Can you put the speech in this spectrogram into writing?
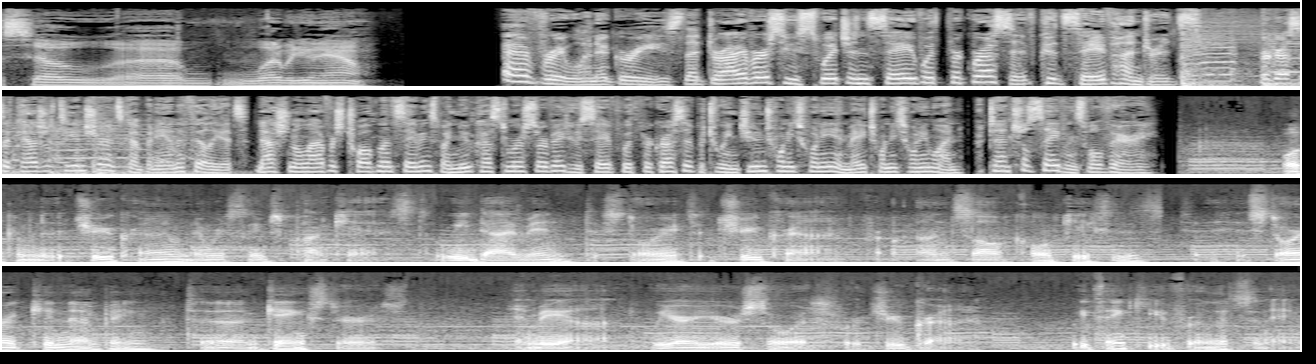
so uh, what do we do now? Everyone agrees that drivers who switch and save with Progressive could save hundreds. Progressive Casualty Insurance Company and affiliates. National average 12 month savings by new customer surveyed who saved with Progressive between June 2020 and May 2021. Potential savings will vary. Welcome to the True Crime Never Sleeps podcast. We dive into stories of true crime, from unsolved cold cases to historic kidnapping to gangsters and beyond. We are your source for true crime. We thank you for listening.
